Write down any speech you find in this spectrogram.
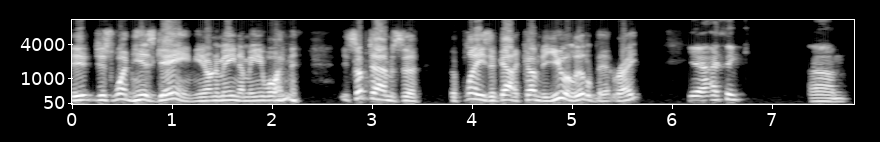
it just wasn't his game. You know what I mean? I mean, it wasn't. Sometimes the the plays have got to come to you a little bit, right? Yeah, I think. Um,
